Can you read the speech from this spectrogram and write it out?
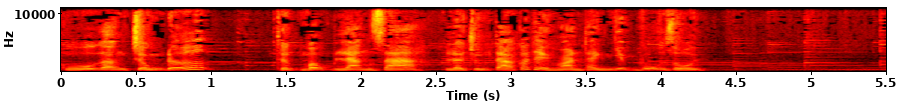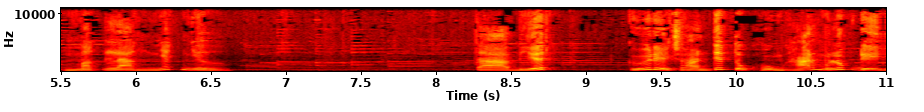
Cố gắng chống đỡ, Thực mộng lang ra là chúng ta có thể hoàn thành nhiệm vụ rồi. Mặc lang nhắc nhở. Ta biết, Cứ để cho hắn tiếp tục hùng hãn một lúc đi.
